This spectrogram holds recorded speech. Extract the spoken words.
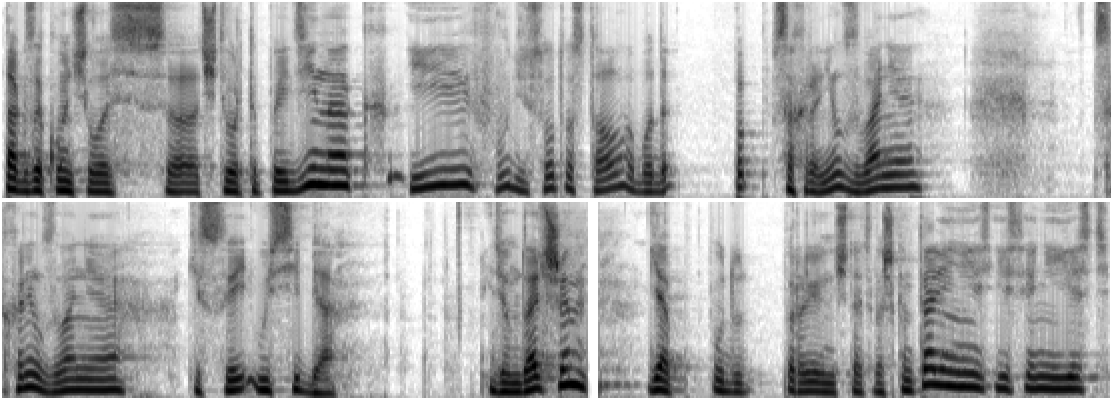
так закончился четвертый поединок, и Фуди Сото стал обладать, сохранил звание, сохранил звание Кисей у себя – Идем дальше. Я буду параллельно читать ваши комментарии, если они есть.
